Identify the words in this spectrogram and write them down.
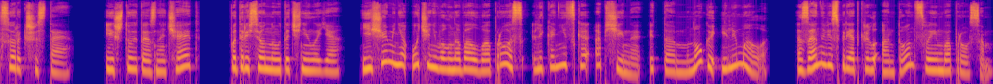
46. «И что это означает?» — потрясенно уточнила я. Еще меня очень волновал вопрос, ликоницкая община — это много или мало? Занавес приоткрыл Антон своим вопросом.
